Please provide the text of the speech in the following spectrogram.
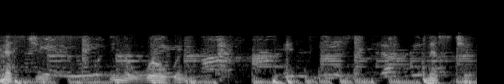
Messages in the whirlwind. Messages.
